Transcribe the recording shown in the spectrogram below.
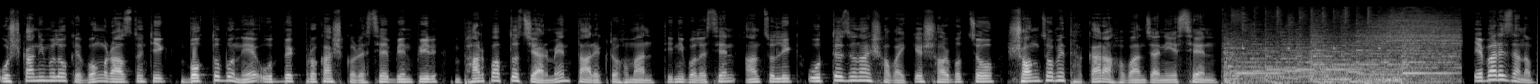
উস্কানিমূলক এবং রাজনৈতিক বক্তব্য নিয়ে উদ্বেগ প্রকাশ করেছে বিএনপির ভারপ্রাপ্ত চেয়ারম্যান তারেক রহমান। তিনি বলেছেন, আঞ্চলিক উত্তেজনায় সবাইকে সর্বোচ্চ সংযমে থাকার আহ্বান জানিয়েছেন। এবারে জানাব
